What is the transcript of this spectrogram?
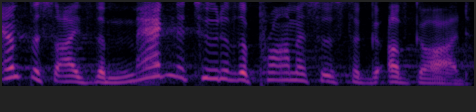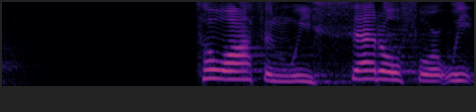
emphasize the magnitude of the promises to, of God. So often we settle for we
